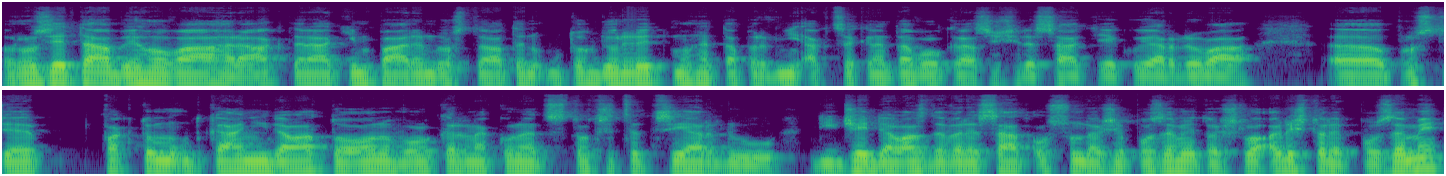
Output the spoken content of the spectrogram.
rozjetá běhová hra, která tím pádem dostala ten útok do rytmu, hned ta první akce Kneta Volkera asi 60 jako jardová, eh, prostě fakt tomu utkání dala tón, Volker nakonec 133 yardů, DJ Dallas 98, takže po zemi to šlo a když to jde po zemi,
